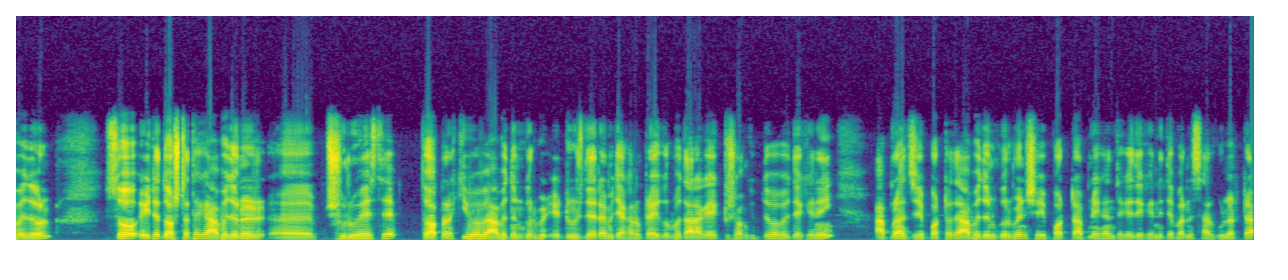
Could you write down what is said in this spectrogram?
আবেদন। সো এইটা দশটা থেকে আবেদনের শুরু হয়েছে। তো আপনারা কীভাবে আবেদন করবেন, এ টু জেড আমি দেখানোর ট্রাই করব। তার আগে একটু সংক্ষিপ্তভাবে দেখে নেই। আপনার যে পদটাতে আবেদন করবেন, সেই পদটা আপনি এখান থেকে দেখে নিতে পারেন সার্কুলারটা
